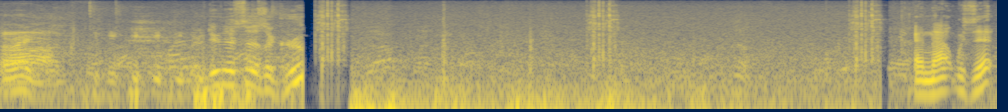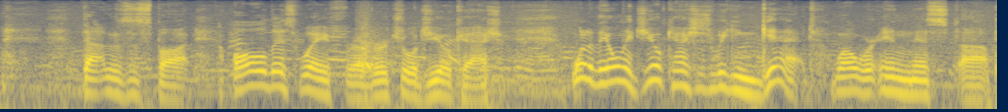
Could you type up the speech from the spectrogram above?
All right. Do this as a group. And that was it. That was the spot. All this way for a virtual geocache. One of the only geocaches we can get while we're in this stop.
